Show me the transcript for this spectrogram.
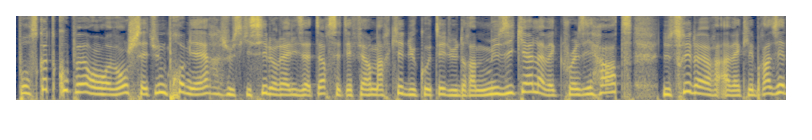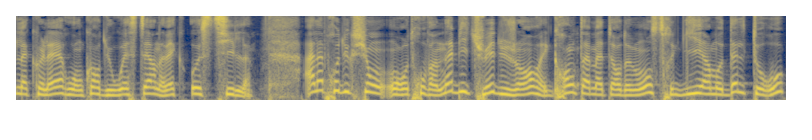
Pour Scott Cooper, en revanche, c'est une première. Jusqu'ici, le réalisateur s'était fait remarquer du côté du drame musical avec Crazy Heart, du thriller avec Les Brasiers de la colère ou encore du western avec Hostile. À la production, on retrouve un habitué du genre et grand amateur de monstres, Guillermo del Toro.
